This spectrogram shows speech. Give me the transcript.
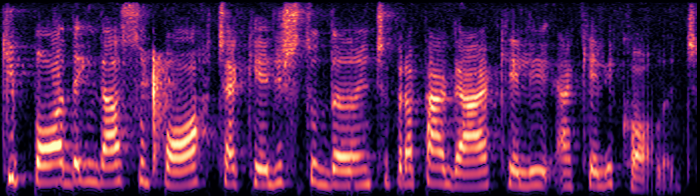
que podem dar suporte àquele estudante para pagar aquele, aquele college.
